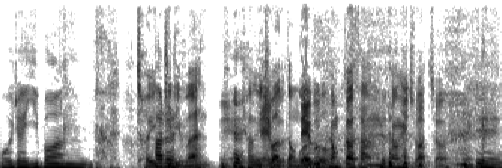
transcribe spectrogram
오히려 이번 저희끼리만 네, 평이 내부, 좋았던 내부 걸로 평가상 평이 좋았죠. 예,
